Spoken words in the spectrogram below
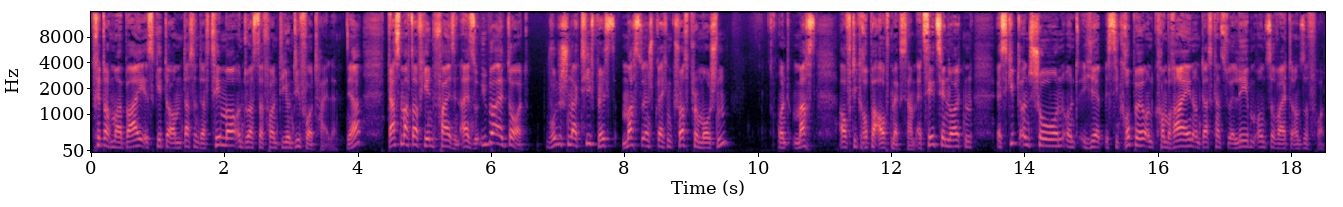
tritt doch mal bei, es geht da um das und das Thema und du hast davon die und die Vorteile. Ja, das macht auf jeden Fall Sinn. Also überall dort, wo du schon aktiv bist, machst du entsprechend Cross-Promotion und machst auf die Gruppe aufmerksam. Erzählst den Leuten, es gibt uns schon und hier ist die Gruppe und komm rein und das kannst du erleben und so weiter und so fort.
